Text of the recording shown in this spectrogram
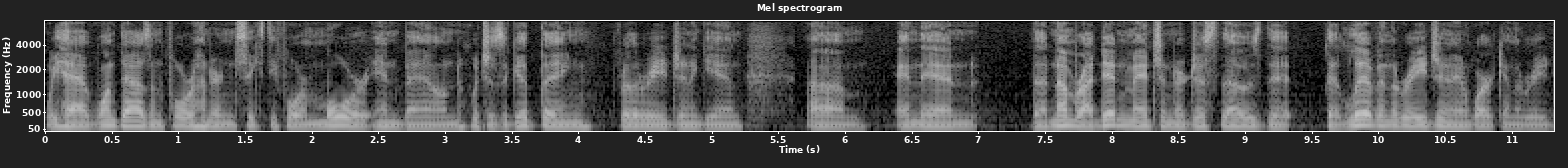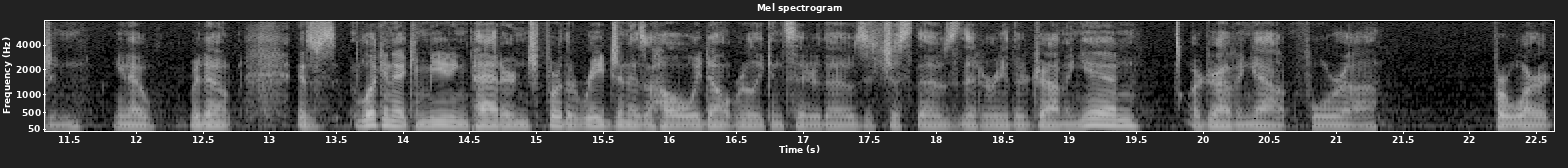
we have 1,464 more inbound, which is a good thing for the region again. Um, and then the number I didn't mention are just those that, that live in the region and work in the region. You know, we don't, is looking at commuting patterns for the region as a whole, we don't really consider those. It's just those that are either driving in or driving out for, uh, for work.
